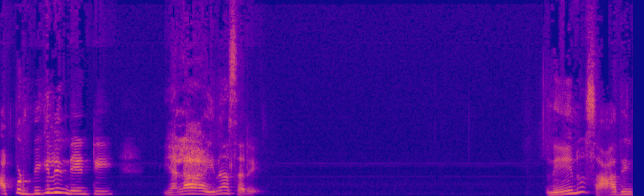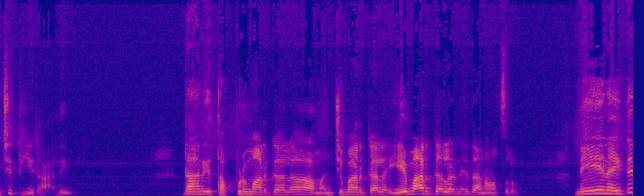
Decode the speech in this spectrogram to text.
అప్పుడు మిగిలింది ఏంటి? ఎలా అయినా సరే నేను సాధించి తీరాలి. దానికి తప్పుడు మార్గాల మంచి మార్గాల ఏ మార్గాలు అనేది అనవసరం. నేనైతే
